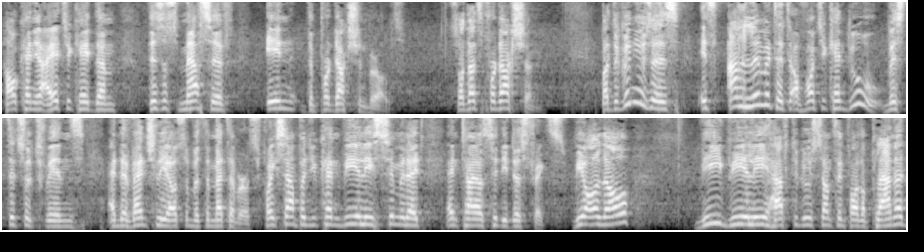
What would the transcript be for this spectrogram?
How can you educate them? This is massive in the production world. So that's production. But the good news is it's unlimited of what you can do with digital twins and eventually also with the metaverse. For example, you can really simulate entire city districts. We all know we really have to do something for the planet.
